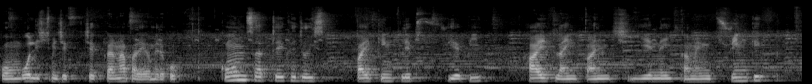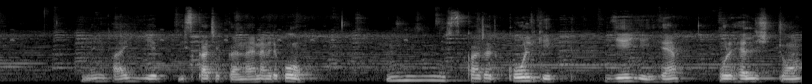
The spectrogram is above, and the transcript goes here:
कॉम्बो लिस्ट में चेक चेक करना पड़ेगा मेरे को। कौन सा अटैक है जो स्पाइकिंग फ्लिप्स ये भी हाई फ्लाइंग पंच ये नहीं कमिंग स्विंग किक नहीं भाई ये इसका चेक करना है ना मेरे को। हम्म, इसका जो कोल किक ये यही है। और हेल स्टॉम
